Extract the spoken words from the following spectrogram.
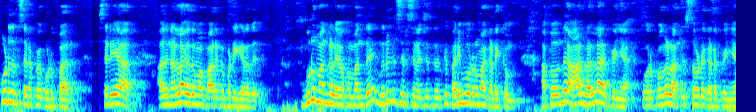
கூடுதல் சிறப்பை கொடுப்பார். சரியா? அது நல்ல விதமாக பார்க்கப்படுகிறது. குருமங்கள யோகம் வந்து மிருகசிறுசு நட்சத்திரத்துக்கு பரிபூர்ணமாக கிடைக்கும். அப்போ வந்து ஆள் நல்லா இருப்பீங்க. ஒரு புகழ் அந்தஸ்தோடு கிடைப்பீங்க.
